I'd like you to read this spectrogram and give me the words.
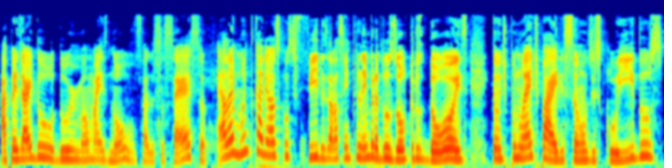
apesar do, do irmão mais novo fazer sucesso, ela é muito carinhosa com os filhos, ela sempre lembra dos outros dois. Então, tipo, não é tipo, ah, eles são os excluídos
